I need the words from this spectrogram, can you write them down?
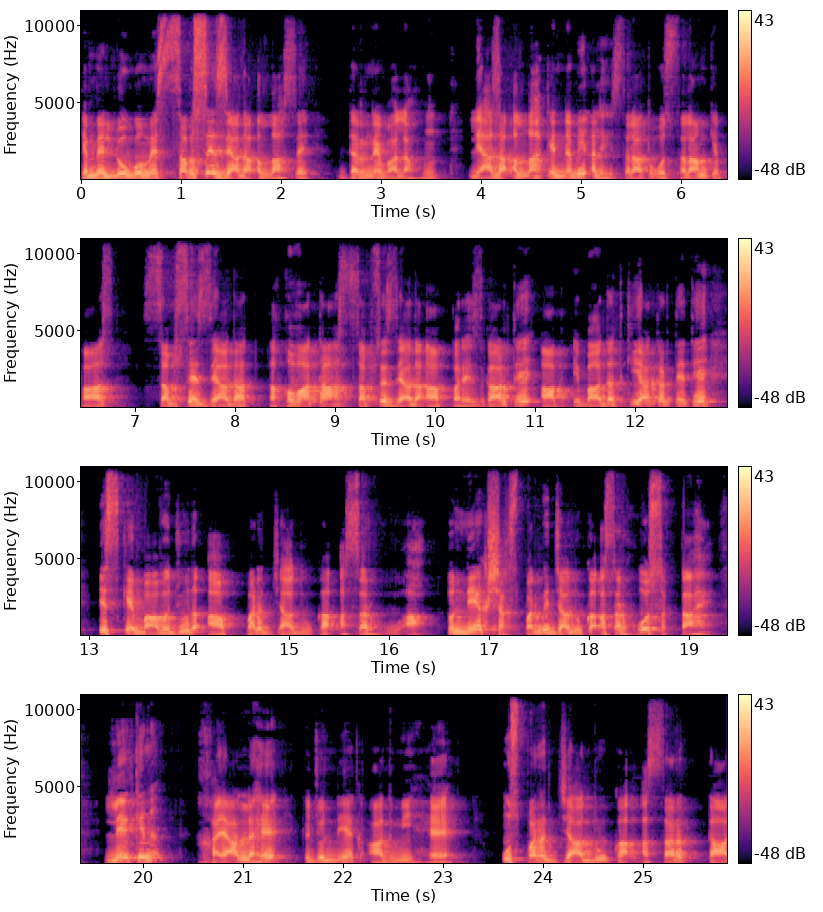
کہ میں لوگوں میں سب سے زیادہ اللہ سے ڈرنے والا ہوں۔ لہٰذا اللہ کے نبی علیہ السلاۃ والسلام کے پاس سب سے زیادہ تقوا تھا، سب سے زیادہ آپ پرہیزگار تھے، آپ عبادت کیا کرتے تھے۔ اس کے باوجود آپ پر جادو کا اثر ہوا۔ تو نیک شخص پر بھی جادو کا اثر ہو سکتا ہے۔ لیکن خیال رہے کہ جو نیک آدمی ہے اس پر جادو کا اثر تا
